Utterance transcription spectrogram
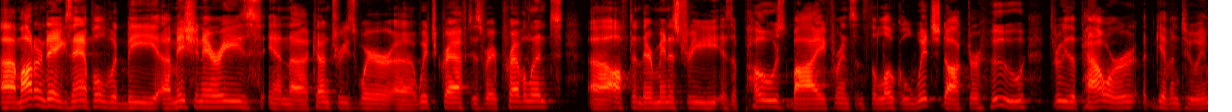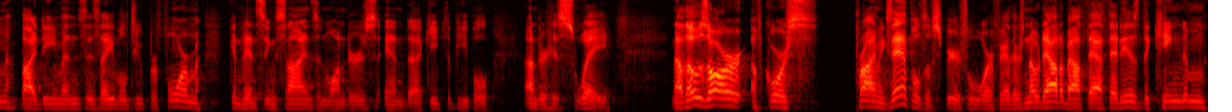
Uh, modern day example would be uh, missionaries in uh, countries where uh, witchcraft is very prevalent. Uh, often their ministry is opposed by, for instance, the local witch doctor, who, through the power given to him by demons, is able to perform convincing signs and wonders and keep the people under his sway. Now, those are, of course, prime examples of spiritual warfare. There's no doubt about that. That is the kingdom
